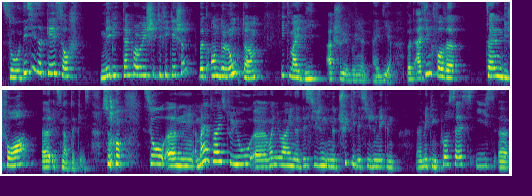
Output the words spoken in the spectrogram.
So this is a case of maybe temporary shitification, but on the long term, it might be actually a brilliant idea. But I think for the 10 before, uh, it's not the case. So, so um, my advice to you uh, when you are in a decision, in a tricky decision making, uh, making process is uh,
